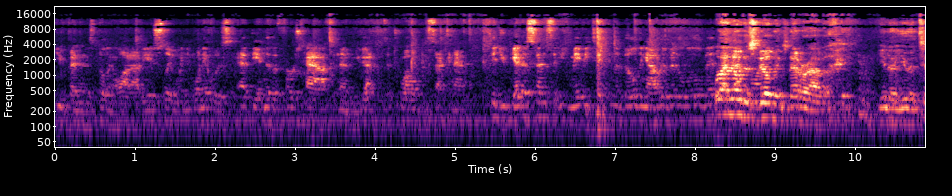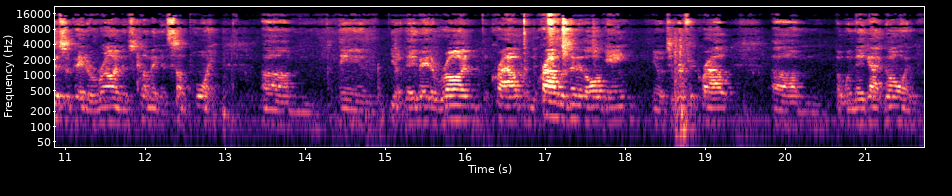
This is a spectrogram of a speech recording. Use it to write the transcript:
you've been in this building a lot, obviously. When when it was at the end of the first half, and then you got to the 12 in the second half, did you get a sense that you maybe taking the building out of it a little bit? Well, I know this building's never out of it. You know, you anticipate a run is coming at some point. Um, and you know, they made a run. The crowd, and the crowd was in it all game. You know, terrific crowd. Um, but when they got going,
